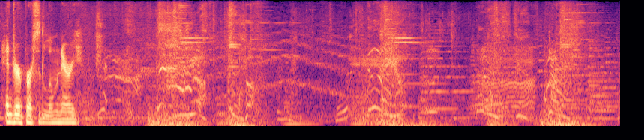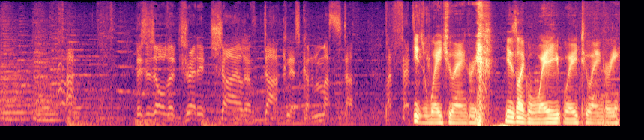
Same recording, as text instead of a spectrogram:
Hendrik versus Luminary. Dreaded child of darkness muster. pathetic. He's way too angry. He's like way, way too angry.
